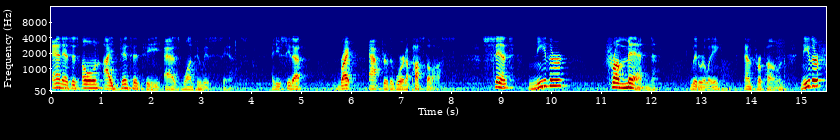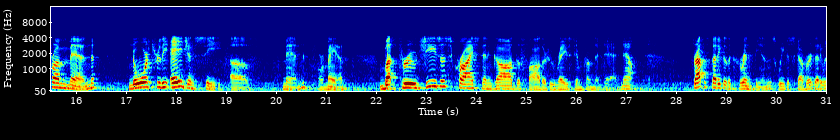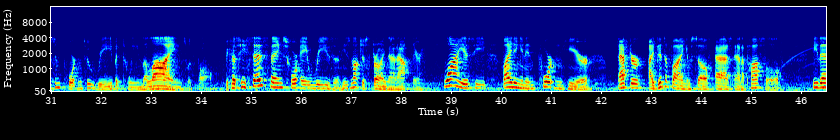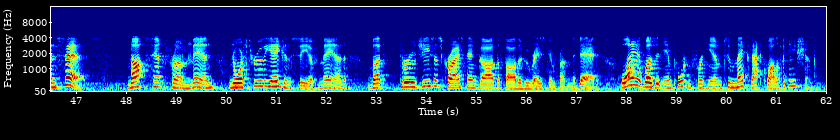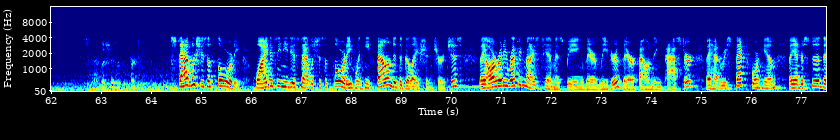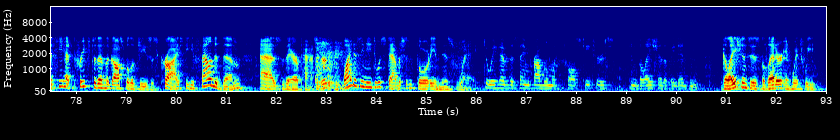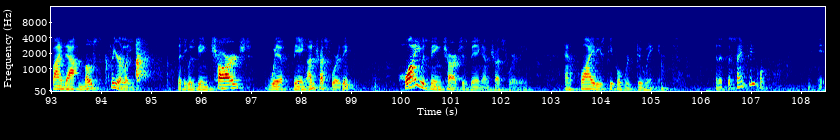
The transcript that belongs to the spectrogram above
and as his own identity as one who is sent. And you see that right after the word apostolos. Sent neither from men, literally, anthropone, neither from men, nor through the agency of men, or man, but through Jesus Christ and God the Father who raised him from the dead. Now, throughout the study to the Corinthians, we discovered that it was important to read between the lines with Paul. Because he says things for a reason. He's not just throwing that out there. Why is he finding it important here after identifying himself as an apostle? He then says, Not sent from men, nor through the agency of man, but through Jesus Christ and God the Father who raised him from the dead. Why was it important for him to make that qualification? Establishes authority. Establish his authority. Why does he need to establish his authority when he founded the Galatian churches? They already recognized him as being their leader, their founding pastor. They had respect for him. They understood that he had preached to them the gospel of Jesus Christ. He founded them as their pastor. Why does he need to establish his authority in this way? Do we have the same problem with the false teachers in Galatia that we did in Galatians is the letter in which we find out most clearly that he was being charged with being untrustworthy, why he was being charged as being untrustworthy, and why these people were doing it. And it's the same people,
